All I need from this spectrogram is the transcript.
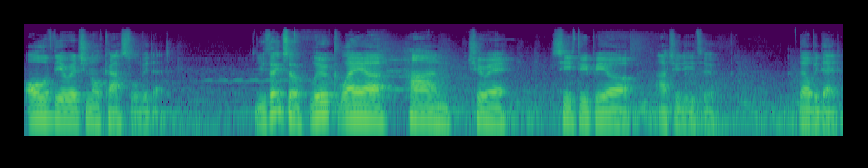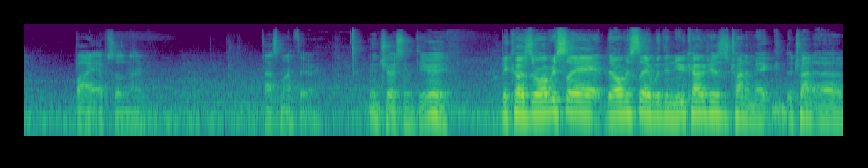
all of the original cast will be dead. You think so? Luke, Leia, Han, Chewie, C-3PO, R2-D2. They'll be dead by Episode 9. That's my theory. Interesting theory. Because they're obviously they're obviously with the new characters they're trying to make they're trying to uh,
